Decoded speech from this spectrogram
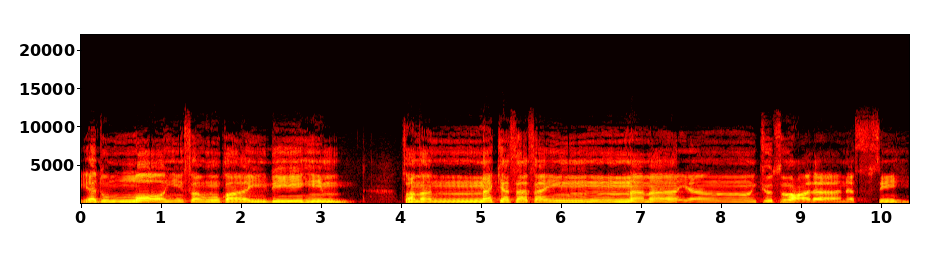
يد الله فوق أيديهم فمن نكث فإنما ينكث على نفسه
